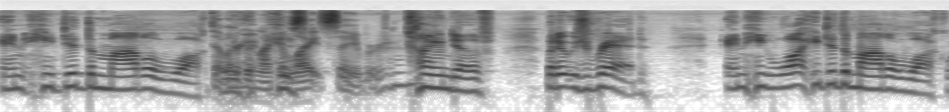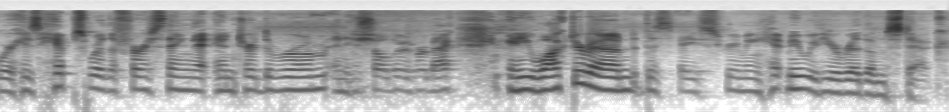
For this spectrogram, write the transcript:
and he did the model walk. That would have where been like his- a lightsaber. kind of, but it was red. And he wa- he did the model walk where his hips were the first thing that entered the room and his shoulders were back. And he walked around the space screaming, "Hit me with your rhythm stick."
